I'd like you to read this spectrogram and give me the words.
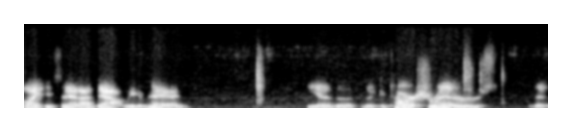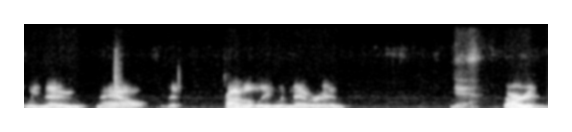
like you said, I doubt we'd have had, you know, the the guitar shredders that we know now that probably would never have, yeah, started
